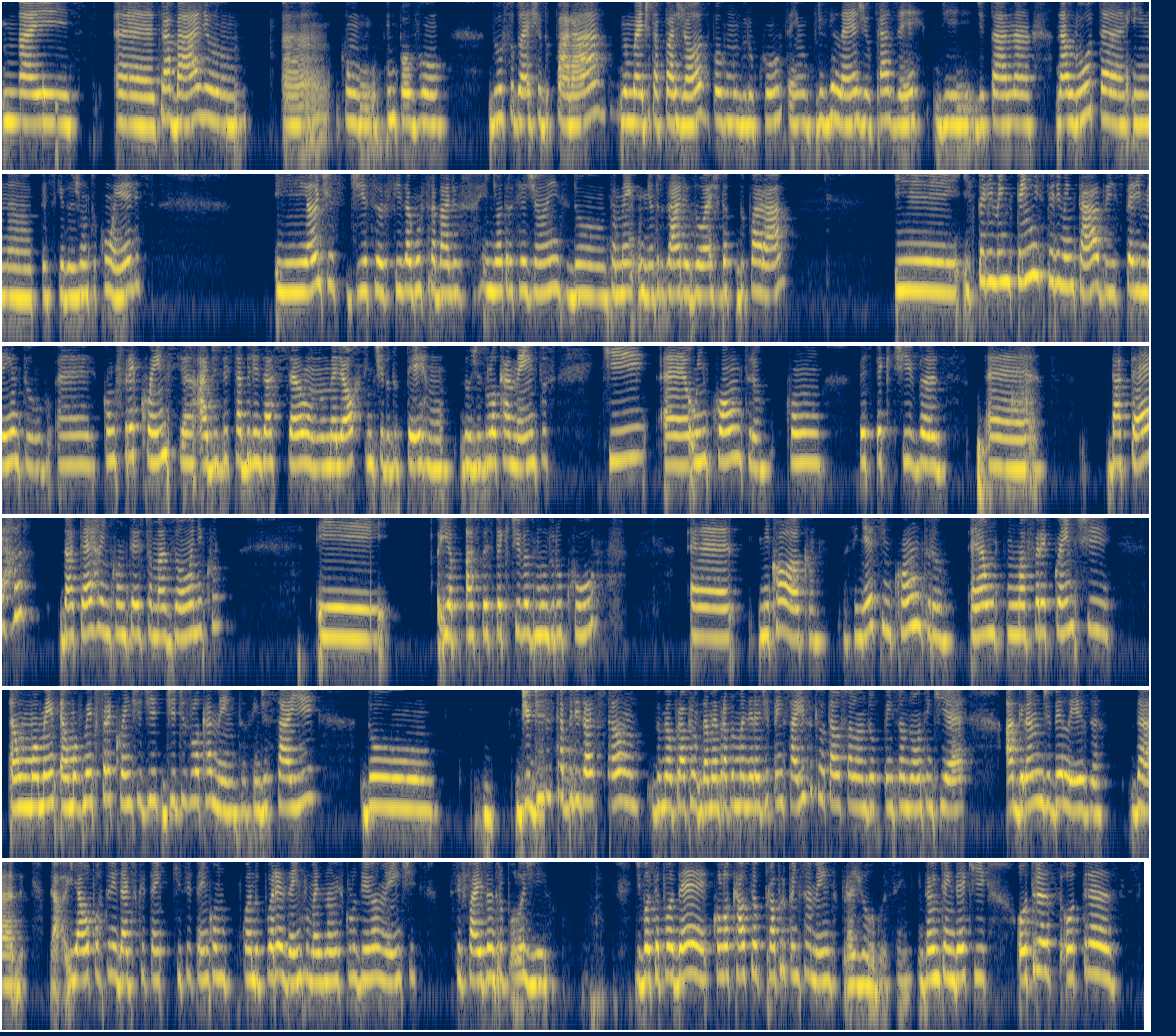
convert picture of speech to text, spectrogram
mas é, trabalho uh, com um povo do sudoeste do Pará, no Médio Tapajós, o povo Munduruku, tenho o privilégio, o prazer de, de estar na, na luta e na pesquisa junto com eles. E antes disso, eu fiz alguns trabalhos em outras regiões, do, também em outras áreas do oeste do Pará. E experimentei, experimentado e experimento é, com frequência a desestabilização, no melhor sentido do termo, dos deslocamentos que é, o encontro com perspectivas é, da Terra, da Terra em contexto amazônico, e, e as perspectivas Munduruku é, me colocam. Assim, esse encontro é um, uma frequente, é um momento, é um movimento frequente de, de deslocamento, assim, de sair do de desestabilização do meu próprio, da minha própria maneira de pensar. Isso que eu estava falando, pensando ontem, que é a grande beleza da, da, e a oportunidades que, tem, que se tem quando, por exemplo, mas não exclusivamente, se faz antropologia. De você poder colocar o seu próprio pensamento para jogo, assim. Então, entender que outras, outras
